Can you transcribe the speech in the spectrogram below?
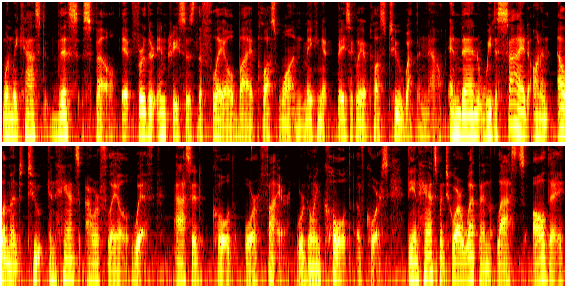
When we cast this spell, it further increases the flail by plus one, making it basically a plus two weapon now. And then we decide on an element to enhance our flail with acid, cold, or fire. We're going cold, of course. The enhancement to our weapon lasts all day,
